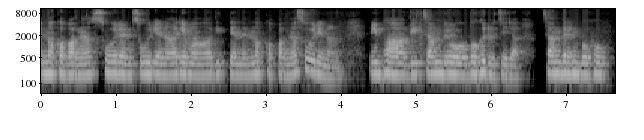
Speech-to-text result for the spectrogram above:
എന്നൊക്കെ പറഞ്ഞ സൂര്യൻ സൂര്യൻ ആര്യമാദിത്യൻ എന്നൊക്കെ പറഞ്ഞ സൂര്യനാണ്. വിഭാതി ചന്ദ്രോ ബഹുരുചിര. ചന്ദ്രൻ ബഹു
